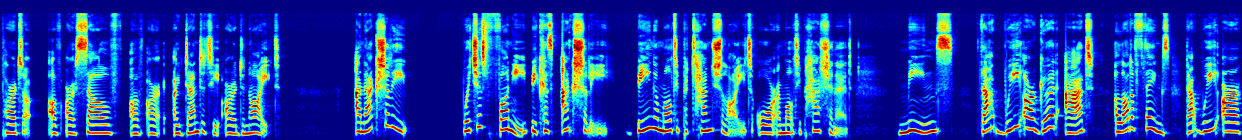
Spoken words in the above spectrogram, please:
parts of ourself, of our identity are denied. And actually, which is funny because actually being a multi potentialite or a multi passionate means that we are good at a lot of things, that we are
